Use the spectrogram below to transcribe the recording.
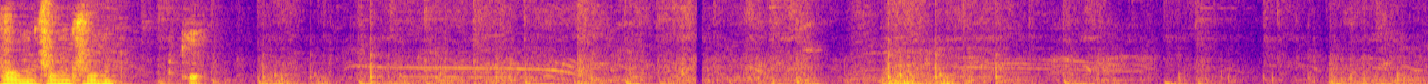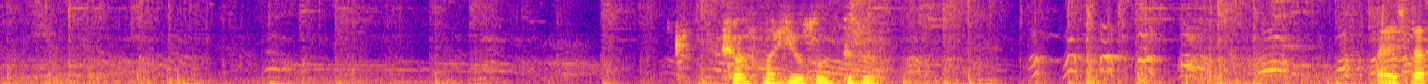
Wum, wum, wum. Helfe mal hier so ein bisschen. Wer ist das?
